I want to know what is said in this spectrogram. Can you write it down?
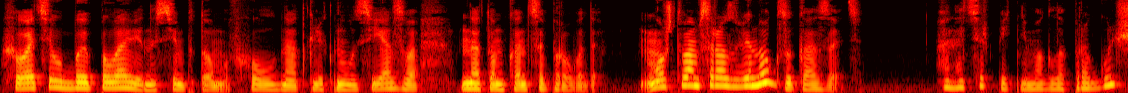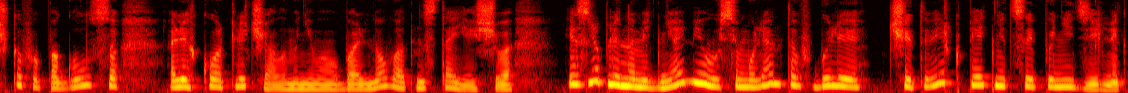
Хватил бы половины симптомов, холодно откликнулась язва на том конце провода. Может, вам сразу венок заказать? Она терпеть не могла прогульщиков и по голосу легко отличала мнимого больного от настоящего. Излюбленными днями у симулянтов были четверг, пятница и понедельник,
